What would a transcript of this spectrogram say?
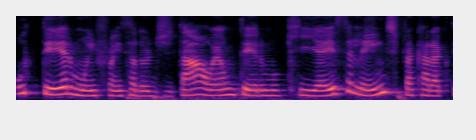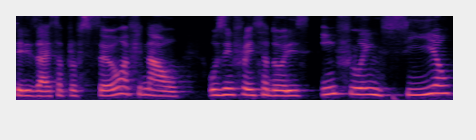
O termo influenciador digital é um termo que é excelente para caracterizar essa profissão, afinal, os influenciadores influenciam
